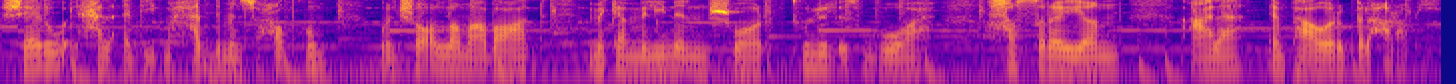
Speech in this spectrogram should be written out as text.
شاروا الحلقة دي مع حد من صحابكم. وإن شاء الله مع بعض مكملين المشوار طول الأسبوع حصريا على Empower بالعربي.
